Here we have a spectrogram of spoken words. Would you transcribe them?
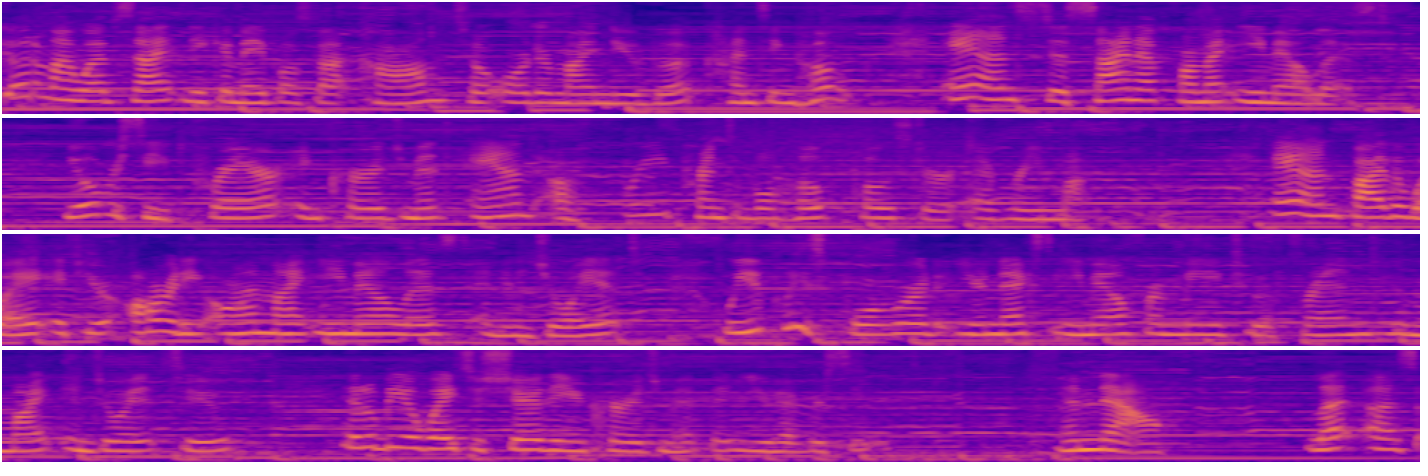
Go to my website, nikamaples.com, to order my new book, Hunting Hope, and to sign up for my email list. You'll receive prayer, encouragement, and a free printable Hope poster every month. And by the way, if you're already on my email list and enjoy it, will you please forward your next email from me to a friend who might enjoy it too? It'll be a way to share the encouragement that you have received. And now, let us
